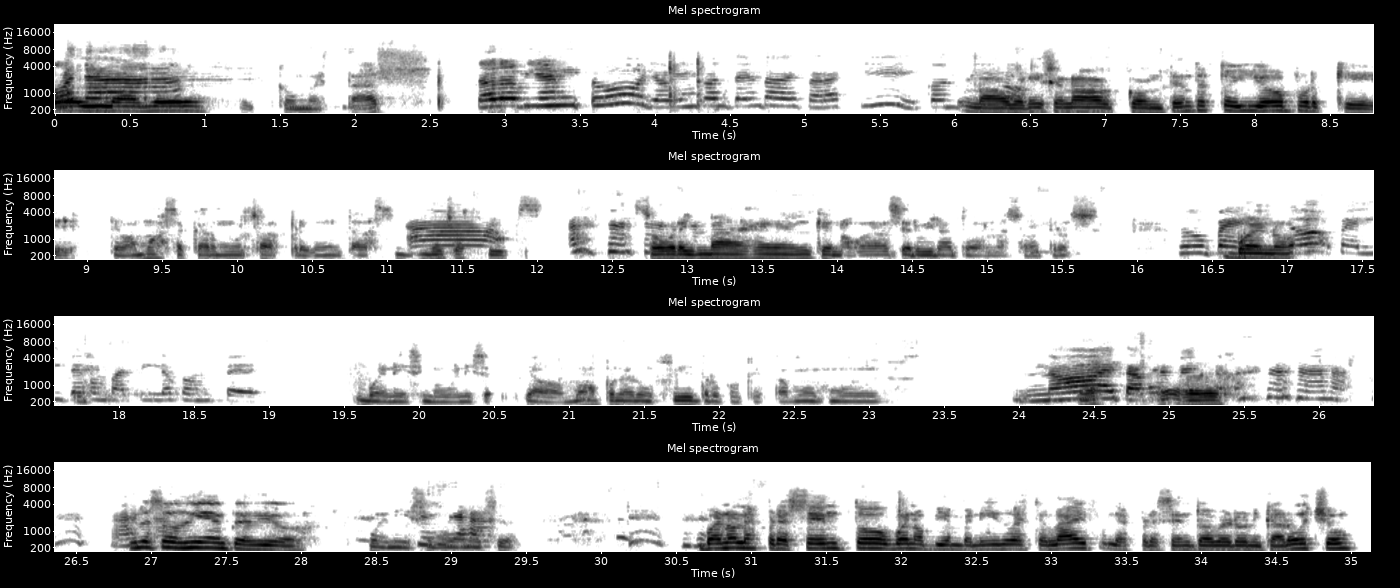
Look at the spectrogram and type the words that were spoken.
Hola, Hola ¿cómo estás? Todo bien, ¿y tú? Yo bien contenta de estar aquí contigo. No, buenísimo, no, contento estoy yo porque te vamos a sacar muchas preguntas, muchos ah. tips sobre imagen que nos van a servir a todos nosotros. Súper, bueno, yo feliz de compartirlo con ustedes. Buenísimo, buenísimo. Ya, vamos a poner un filtro porque estamos muy... No, ah, está perfecto. Mira esos dientes, Dios. Buenísimo, buenísimo. Bueno, les presento, bueno, bienvenido a este live. Les presento a Verónica Arocho.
